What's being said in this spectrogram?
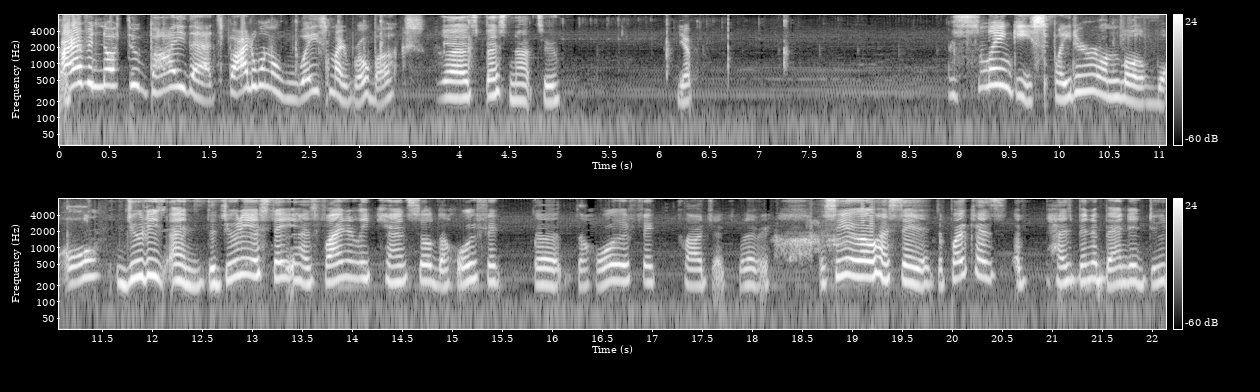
I have enough to buy that, but I don't want to waste my Robux. Yeah, it's best not to. Yep. A slinky spider on the wall. Judy's End. The Judy estate has finally canceled the horrific the the horrific project, whatever. The CEO has stated the park has uh, has been abandoned due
